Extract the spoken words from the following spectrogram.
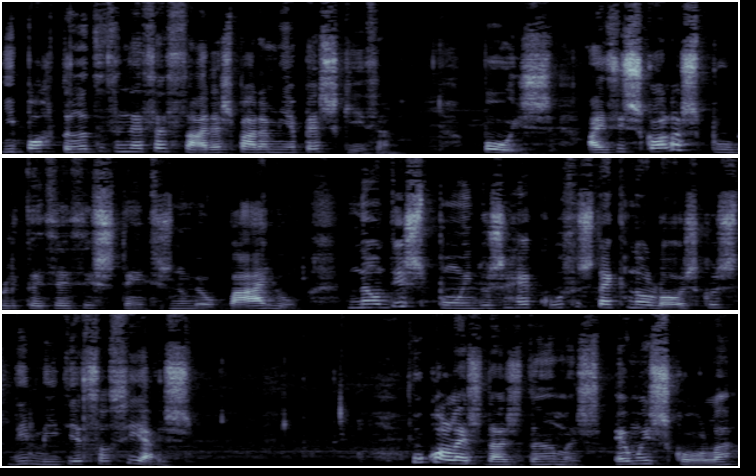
importantes e necessárias para a minha pesquisa, pois as escolas públicas existentes no meu bairro não dispõem dos recursos tecnológicos de mídias sociais. O Colégio das Damas é uma escola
